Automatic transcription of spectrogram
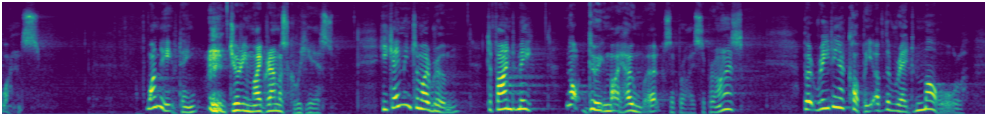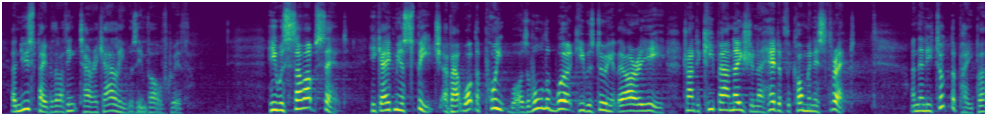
once. One evening during my grammar school years, he came into my room to find me not doing my homework, surprise, surprise, but reading a copy of The Red Mole, a newspaper that I think Tariq Ali was involved with. He was so upset, he gave me a speech about what the point was of all the work he was doing at the RAE, trying to keep our nation ahead of the communist threat. And then he took the paper,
